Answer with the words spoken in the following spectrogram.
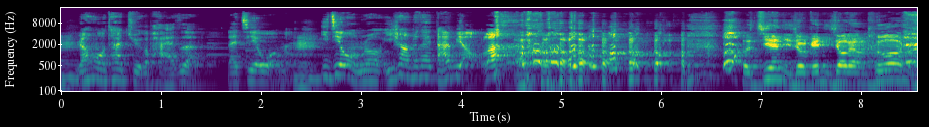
嗯然后他举个牌子来接我们。嗯，一接我们之后，一上车他打表了，呃接你就是给你叫辆车是吗？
